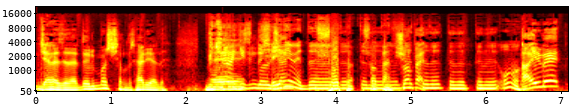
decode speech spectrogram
Cenazelerde ölüm marşı çalınır her yerde. Bütün Ee, herkesin de Şey öleceğin... değil mi? Dı- Chopin- Chopin. Chopin. dı- dı- dı- dı- dı- O mu? Hayır be.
